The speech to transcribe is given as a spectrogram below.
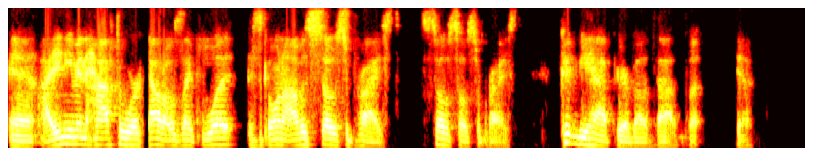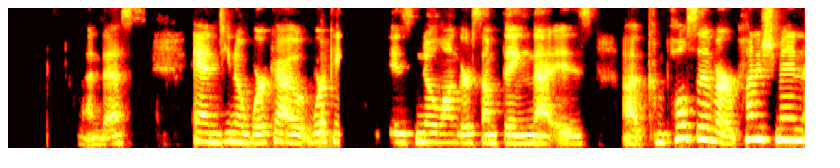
and I didn't even have to work out. I was like, what is going on? I was so surprised, so so surprised. Couldn't be happier about that, but yeah. Tremendous, and you know, workout working is no longer something that is uh, compulsive or punishment.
